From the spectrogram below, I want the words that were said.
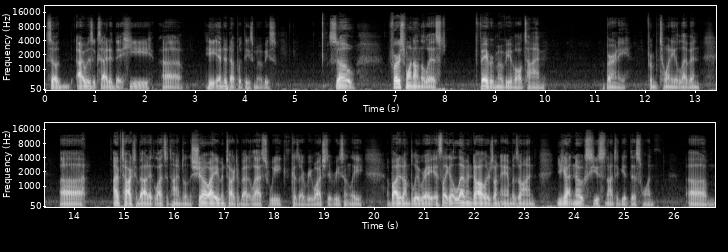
So I was excited that he uh, he ended up with these movies. So, first one on the list, favorite movie of all time, Bernie from 2011. Uh, I've talked about it lots of times on the show. I even talked about it last week because I rewatched it recently. I bought it on Blu ray. It's like $11 on Amazon. You got no excuse not to get this one. Um,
